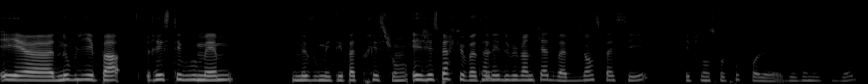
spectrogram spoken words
Et euh, n'oubliez pas, restez vous-même, ne vous mettez pas de pression. Et j'espère que votre année 2024 va bien se passer. Et puis on se retrouve pour le deuxième épisode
